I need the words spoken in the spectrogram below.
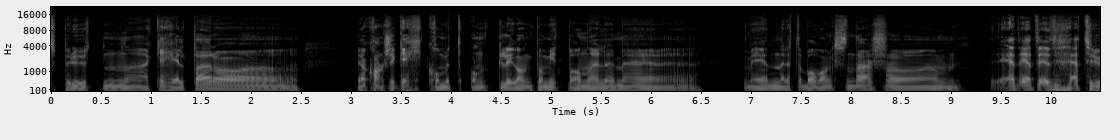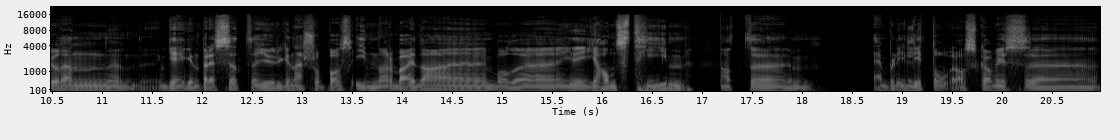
spruten er ikke helt der. og vi har kanskje ikke kommet ordentlig i gang på midtbanen heller, med, med den rette balansen der, så um, jeg, jeg, jeg, tror jo den gegenpresset Jürgen er såpass innarbeida, eh, både i, i, hans team, at uh, jeg blir litt overraska hvis uh,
